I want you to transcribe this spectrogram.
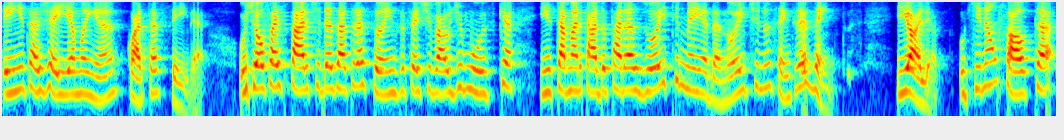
em Itajaí amanhã, quarta-feira. O show faz parte das atrações do Festival de Música e está marcado para as 8h30 da noite no Centro Eventos. E olha, o que não falta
